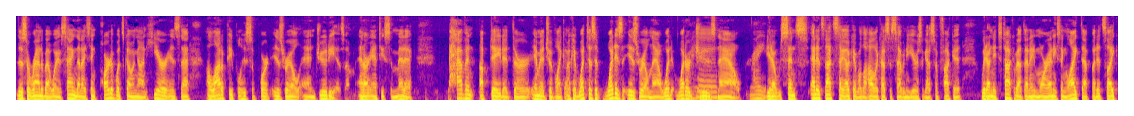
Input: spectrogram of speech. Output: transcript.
there's a roundabout way of saying that. I think part of what's going on here is that a lot of people who support Israel and Judaism and are anti Semitic haven't updated their image of like okay what does it what is israel now? What what are jews now? Right. You know since and it's not to say okay well the holocaust is 70 years ago so fuck it. We don't need to talk about that anymore or anything like that but it's like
